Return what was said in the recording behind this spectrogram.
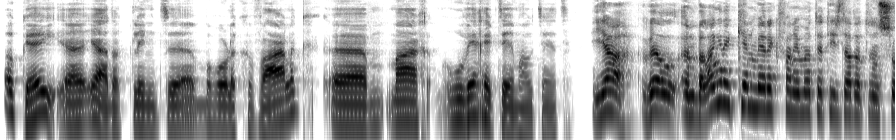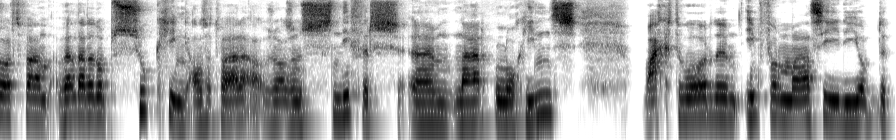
Oké, okay, uh, ja, dat klinkt uh, behoorlijk gevaarlijk. Maar hoe werkt Emotet? Ja, wel, een belangrijk kenmerk van Emotet is dat het een soort van, wel dat het op zoek ging, als het ware, zoals een sniffers, um, naar logins, wachtwoorden, informatie die op de,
